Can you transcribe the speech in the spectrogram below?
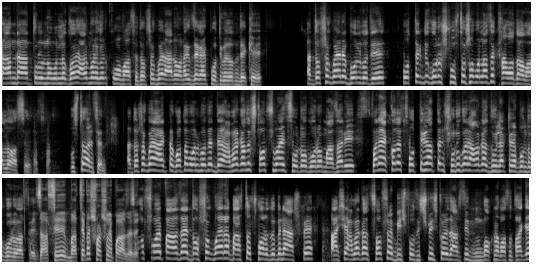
দামটা তুলনামূলক হয় আমি মনে করি কম আছে। দর্শক ভাই আরও অনেক জায়গায় প্রতিবেদন দেখে। আর দর্শক ভাইরা বলব যে প্রত্যেকটা গরু সুস্থ সবল আছে খাওয়া দাওয়া ভালো আছে। বুঝতে পারছেন? আর দর্শক ভাই একটা কথা বলব যে আমার কাছে সবসময় ছোট বড় মাঝারি মানে এক কথা ছত্রিশ থেকে শুরু করে আমার কাছে দুই লাখ টাকা পর্যন্ত গরু আছে। বাচ্চাটা সবসময় পাওয়া যাবে। সব সময় পাওয়া যায়। দর্শক ভাইরা বাস্তব সরজমিনে আসবে আসে আমার কাছে সবসময় বিশ পঁচিশ পিস করে জার্সি বকনা বাচ্চা থাকে।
